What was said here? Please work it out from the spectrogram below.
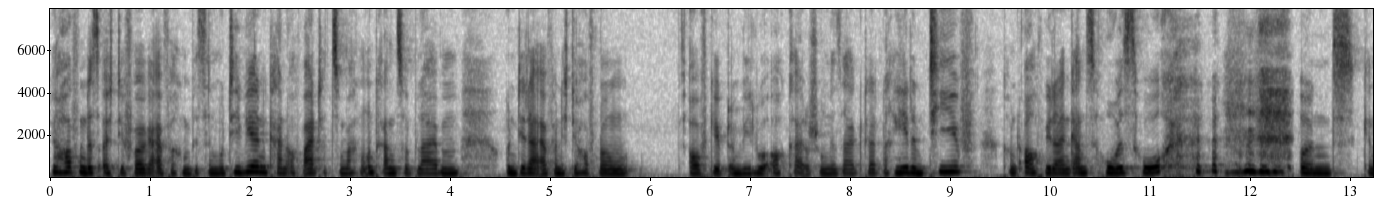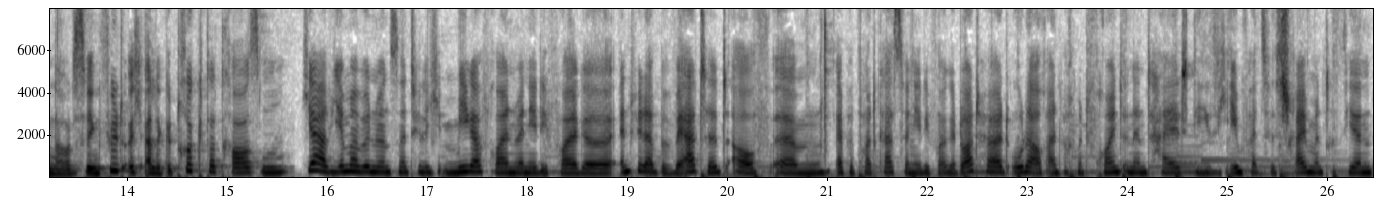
Wir hoffen, dass euch die Folge einfach ein bisschen motivieren kann, auch weiterzumachen und dran zu bleiben und dir da einfach nicht die Hoffnung aufgebt und wie Lu auch gerade schon gesagt hat, nach jedem Tief kommt auch wieder ein ganz hohes Hoch. und genau, deswegen fühlt euch alle gedrückt da draußen. Ja, wie immer würden wir uns natürlich mega freuen, wenn ihr die Folge entweder bewertet auf ähm, Apple Podcasts, wenn ihr die Folge dort hört, oder auch einfach mit FreundInnen teilt, die sich ebenfalls fürs Schreiben interessieren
